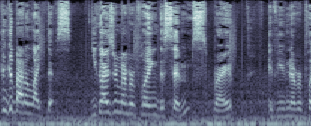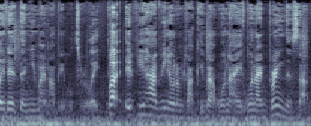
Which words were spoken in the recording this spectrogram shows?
Think about it like this you guys remember playing The Sims, right? If you've never played it, then you might not be able to relate. But if you have, you know what I'm talking about when I when I bring this up.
